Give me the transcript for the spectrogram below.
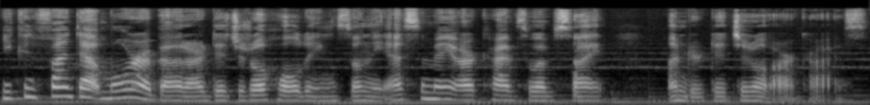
You can find out more about our digital holdings on the SMA Archives website under Digital Archives.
